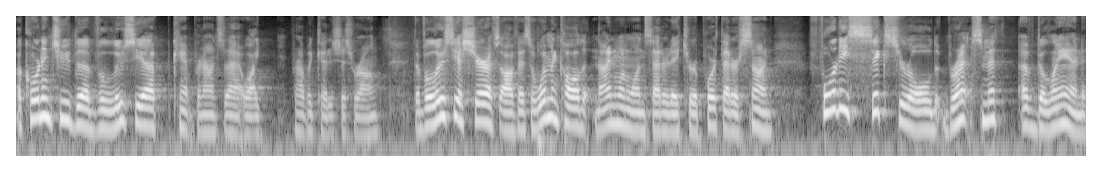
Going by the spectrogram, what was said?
according to the Volusia, can't pronounce that. Well, I probably could, it's just wrong. The Volusia Sheriff's Office, a woman called 911 Saturday to report that her son, 46 year old Brent Smith of DeLand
